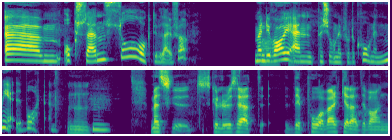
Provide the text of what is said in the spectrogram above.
Ehm, och sen så åkte vi därifrån. Men det Ah, var ju en person i produktionen med i båten. Mm. Mm. Men sk- skulle du säga att det påverkade att det var en,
